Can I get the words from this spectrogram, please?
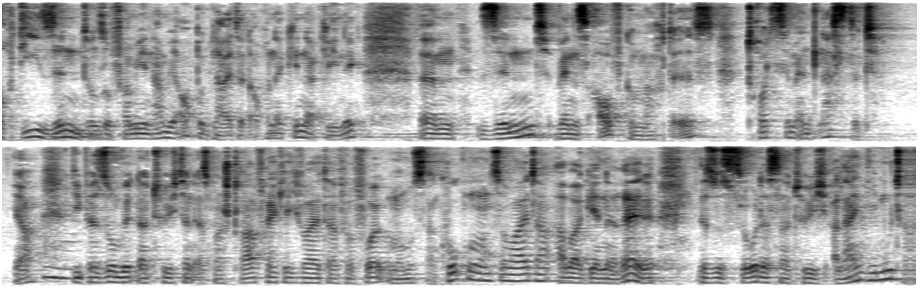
auch die sind, unsere Familien haben wir auch begleitet, auch in der Kinderklinik, ähm, sind, wenn es aufgemacht ist, trotzdem entlastet. Ja, mhm. die Person wird natürlich dann erstmal strafrechtlich weiter verfolgt und man muss dann gucken und so weiter. Aber generell ist es so, dass natürlich allein die Mutter,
